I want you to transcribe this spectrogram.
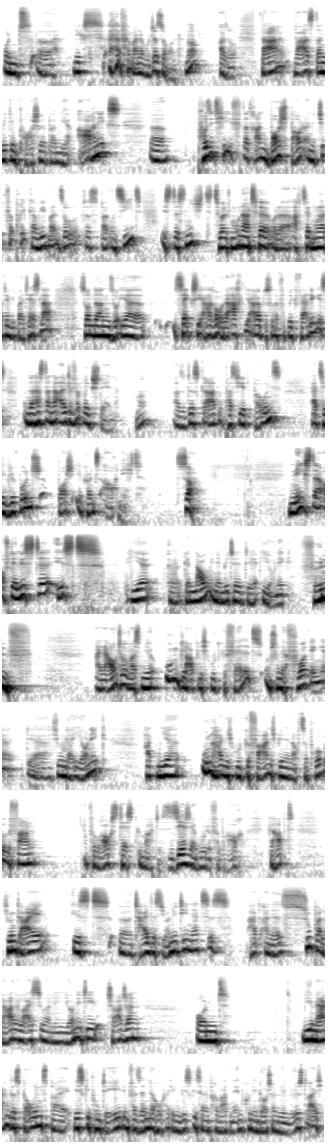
und äh, nichts für meine Mutter Sohn. Ne? Also da war es dann mit dem Porsche bei mir auch nichts. Äh, positiv daran, Bosch baut eine Chipfabrik, wie man so das bei uns sieht, ist das nicht zwölf Monate oder 18 Monate wie bei Tesla, sondern so eher sechs Jahre oder acht Jahre, bis so eine Fabrik fertig ist. Und dann hast du eine alte Fabrik stehen. Ne? Also das gerade passiert bei uns. Herzlichen Glückwunsch, Bosch, ihr könnt es auch nicht. So, nächster auf der Liste ist hier äh, genau in der Mitte der Ioniq 5. Ein Auto, was mir unglaublich gut gefällt und schon der Vorgänger, der Hyundai Ioniq, hat mir unheimlich gut gefahren. Ich bin ihn auch zur Probe gefahren Verbrauchstest gemacht, sehr, sehr guter Verbrauch gehabt. Hyundai ist äh, Teil des Ionity-Netzes, hat eine super Ladeleistung an den Ionity-Chargern und wir merken das bei uns bei whisky.de, dem Versender hochwertigen Whiskys an privaten Endkunden in Deutschland und in Österreich,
